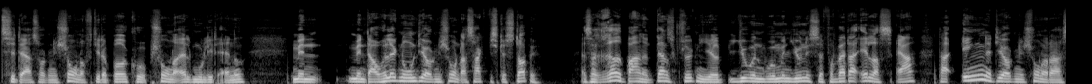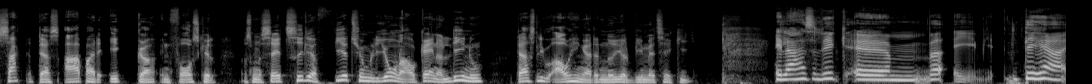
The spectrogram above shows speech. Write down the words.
til deres organisationer, fordi der er både korruption og alt muligt andet. Men, men der er jo heller ikke nogen af de organisationer, der har sagt, at vi skal stoppe. Altså Red Barnet, Dansk Flygtningehjælp, UN Women, UNICEF og hvad der ellers er. Der er ingen af de organisationer, der har sagt, at deres arbejde ikke gør en forskel. Og som jeg sagde tidligere, 24 millioner afghaner lige nu, deres liv afhænger af den nødhjælp, vi er med til at give. Eller Hasselik, øh, hvad, det her,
